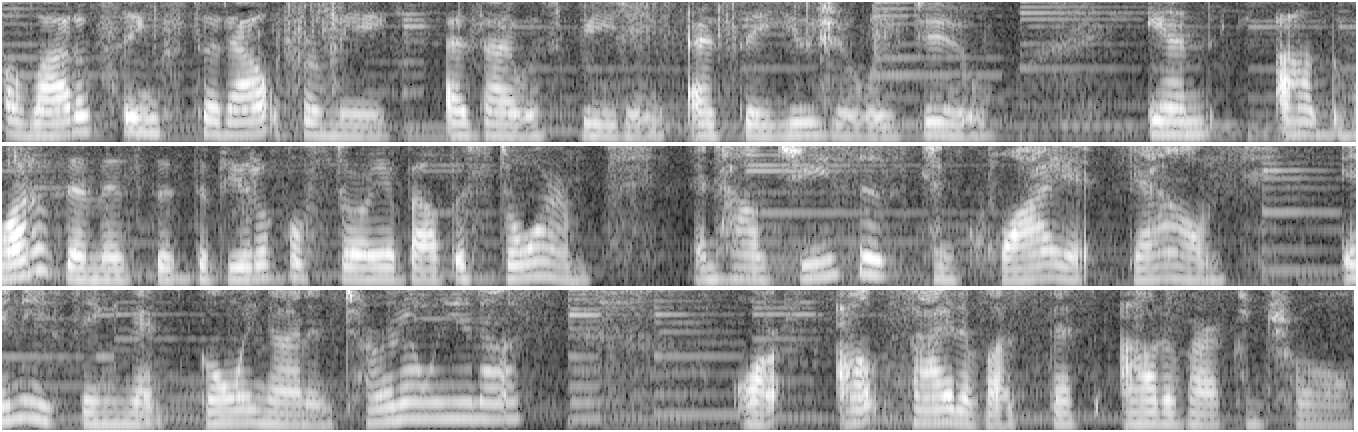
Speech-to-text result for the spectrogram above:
A lot of things stood out for me as I was reading, as they usually do. And uh, one of them is the, the beautiful story about the storm and how Jesus can quiet down anything that's going on internally in us or outside of us that's out of our control.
